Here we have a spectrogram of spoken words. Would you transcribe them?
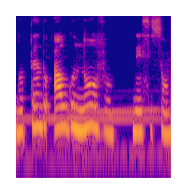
Notando algo novo nesse som.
